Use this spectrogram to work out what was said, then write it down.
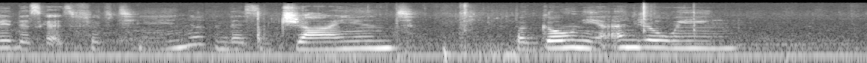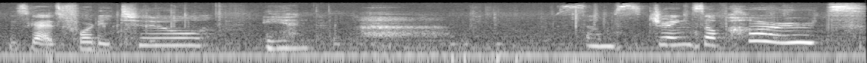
Cacti, this guy's 15. And this giant begonia angel wing. This guy's 42. And some strings of hearts.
